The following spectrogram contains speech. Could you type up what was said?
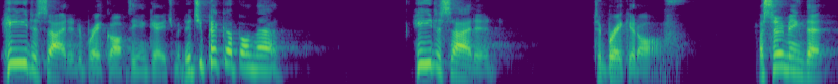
He decided to break off the engagement. Did you pick up on that? He decided to break it off, assuming that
